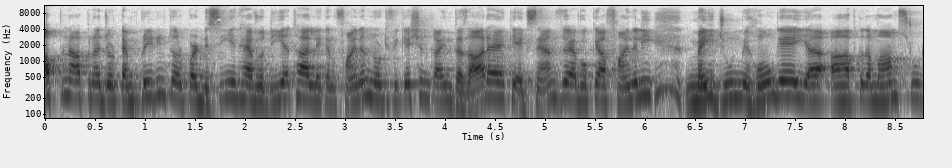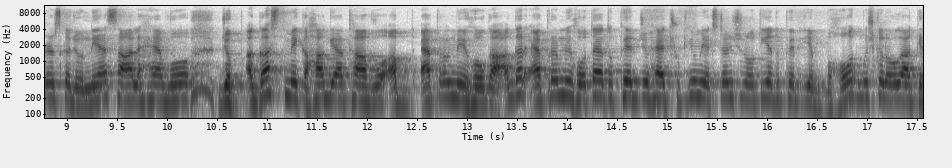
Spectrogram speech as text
अपना अपना जो टेम्प्रेरी तौर पर डिसीज़न है वो दिया था। लेकिन फाइनल नोटिफिकेशन का इंतज़ार है कि एग्ज़ाम जो है वो क्या फाइनली मई, जून में होंगे या आपका तमाम स्टूडेंट्स का जो नया साल है वो जो अगस्त में कहा गया था, वो अब अप्रैल में होगा। अगर अप्रैल में होता है तो फिर जो है छुट्टियों में एक्सटेंशन होती है तो फिर ये बहुत मुश्किल होगा कि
